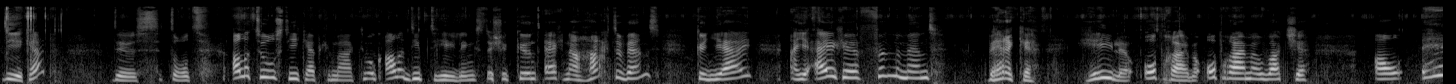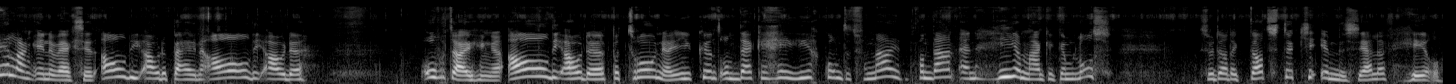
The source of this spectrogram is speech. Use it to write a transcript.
die ik heb. Dus tot alle tools die ik heb gemaakt, maar ook alle diepte healings. Dus je kunt echt naar hartewens, kun jij aan je eigen fundament werken. Helen, opruimen. Opruimen wat je al heel lang in de weg zit. Al die oude pijnen, al die oude overtuigingen, al die oude patronen. Je kunt ontdekken, hé, hey, hier komt het vandaan en hier maak ik hem los. Zodat ik dat stukje in mezelf heel.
